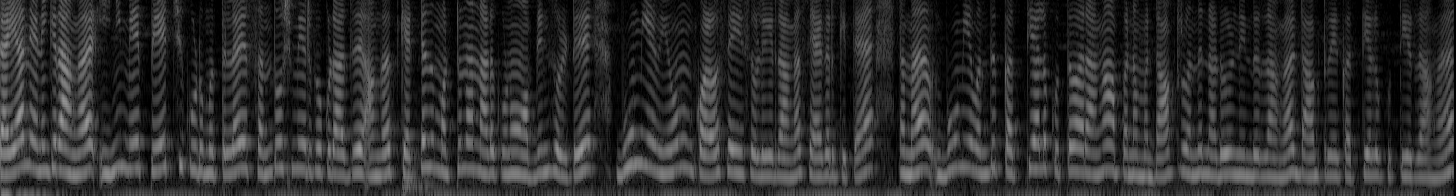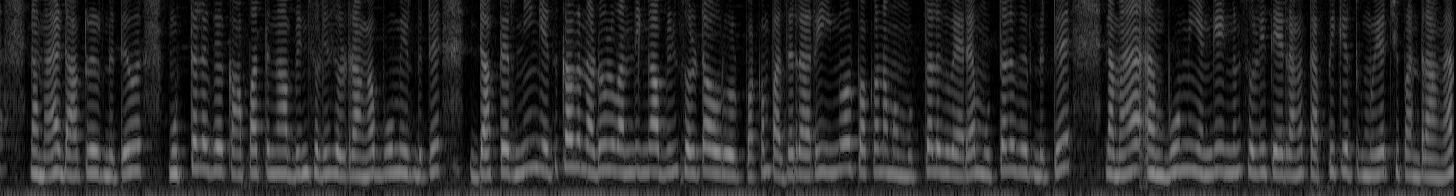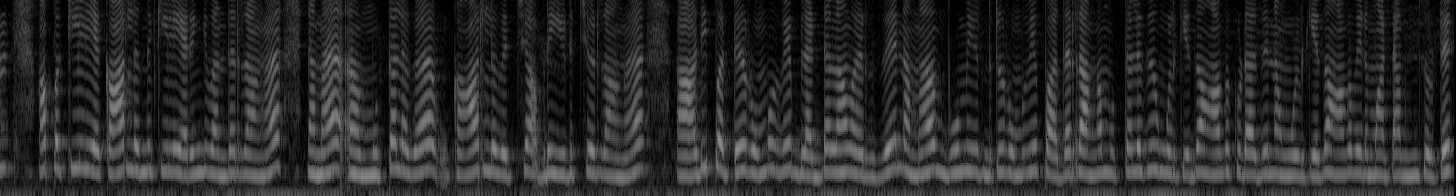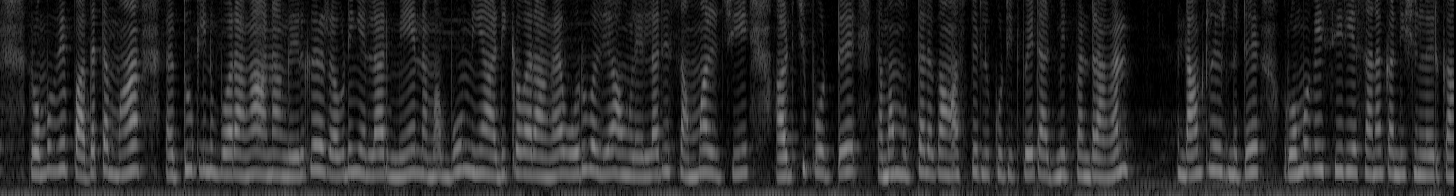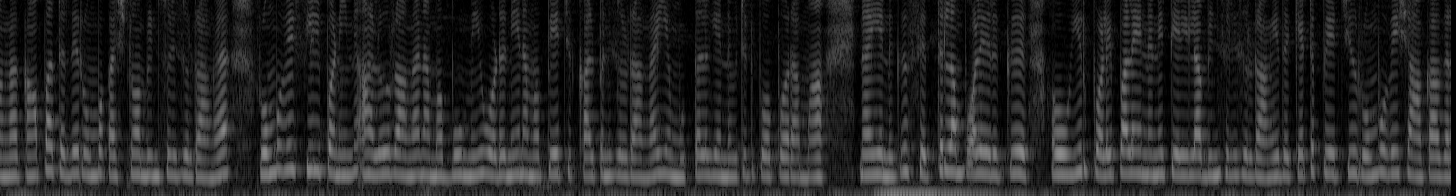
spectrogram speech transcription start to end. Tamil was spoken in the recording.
தயா நினைக்கிறாங்க. இனிமே பேச்சு குடும்பத்தில் சந்தோஷமே இருக்கக்கூடாது. அங்கே கெட்டது மட்டும்தான் நடக்கணும் அப்படின்னு சொல்லிட்டு பூமியையும் கொலை செய்ய சொல்லிடுறாங்க சேகர்கிட்ட. நம்ம பூமியை வந்து கத்தியால் குத்த வராங்க. அப்போ நம்ம டாக்டர் வந்து நடுவில் நின்றுடுறாங்க டாக்டரை கத்தியால் குத்திடுறாங்க. நம்ம டாக்டர் இருந்துட்டு முத்தலகை காப்பாற்றுங்க அப்படின்னு சொல்லி சொல்கிறாங்க பூமி இருந்துட்டு டாக்டர் நீங்கள் எதுக்காக நடுவில் வந்தீங்க அப்படின்னு சொல்லிட்டு அவர் ஒரு பக்கம் பதறாரு. இன்னொரு பக்கம் நம்ம முத்தலகு வேற. முத்தலகு இருந்துட்டு நம்ம பூமி எங்கே எங்கன்னு சொல்லி தேடுறாங்க. தப்பிக்கிறதுக்கு முயற்சி பண்ணுறாங்க அப்போ கீழே கார்லேருந்து கீழே இறங்கி வந்துடுறாங்க. நம்ம முத்தலகை காரில் வச்சு அப்படியே இடிச்சிடுறாங்க. அடிபட்டு ரொம்பவே பிளட்டெல்லாம் வருது. நம்ம பூமி இருந்துட்டு ரொம்பவே பதறாங்க. முத்தலகு உங்களுக்கு எதுவும் ஆகக்கூடாது. நான் உங்களுக்கு எதுவும் ஆக விட மாட்டேன் அப்படின்னு சொல்லிட்டு ரொம்பவே பதட்டமாக தூக்கின்னு போகிறாங்க ஆனால் அங்கே இருக்கிற ரவுடிங்க எல்லாருமே நம்ம பூமியை அடிக்க வராங்க. ஒரு வழியாக அவங்கள எல்லாரையும் சமாளித்து அடித்து போட்டு நம்ம முத்தலகை ஹாஸ்பிட்டல் கூட்டிகிட்டு போயிட்டு அட்மிட் பண்ணுறாங்க டாக்டர் இருந்துட்டு ரொம்பவே சீரியஸான கண்டிஷனில் இருக்காங்க. காப்பாற்றுறதே ரொம்ப கஷ்டம் அப்படின்னு சொல்லி சொல்கிறாங்க ரொம்பவே ஃபீல் பண்ணின்னு அழுகுறாங்க. நம்ம பூமி உடனே நம்ம பேச்சுக்கு கால் பண்ணி சொல்கிறாங்க என் முத்தலுக்கு என்னை விட்டுட்டு போக போகிறாமா நான் எனக்கு செத்துடலாம் போல இருக்குது அவள் உயிர் பொழைப்பால என்னன்னே தெரியல அப்படின்னு சொல்லி சொல்கிறாங்க இதை கேட்ட பேச்சு ரொம்பவே ஷாக் ஆகுறாங்க.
